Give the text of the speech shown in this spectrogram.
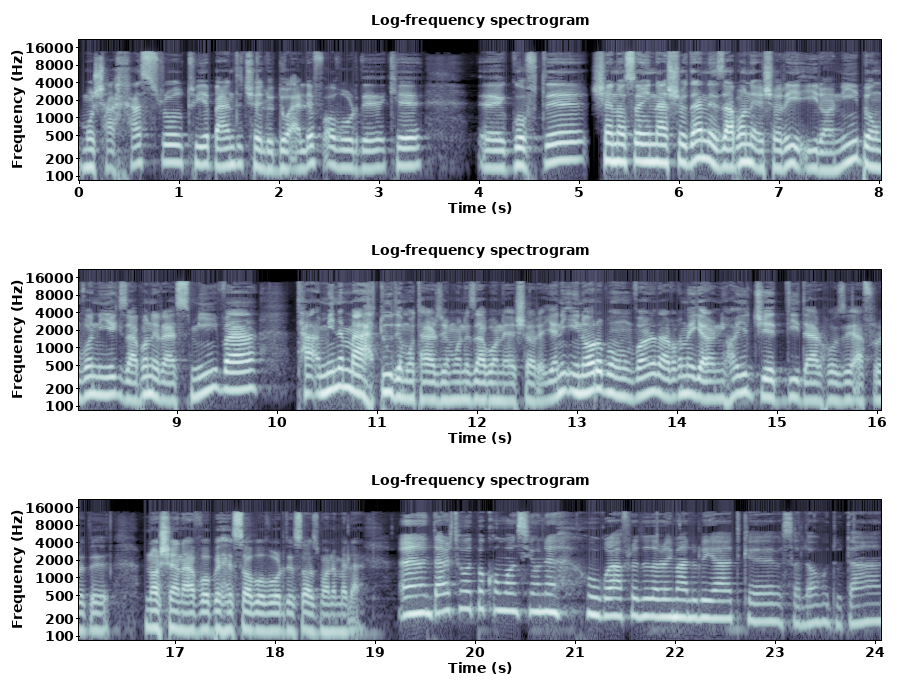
مشخص رو توی بند 42 الف آورده که گفته شناسایی نشدن زبان اشاره ایرانی به عنوان یک زبان رسمی و تأمین محدود مترجمان زبان اشاره. یعنی اینا رو به عنوان در واقع نگرانی های جدی در حوزه افراد ناشنوا به حساب آورده سازمان ملل. در ارتباط با کنوانسیون حقوق افراد دارای معلولیت که به حدودا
